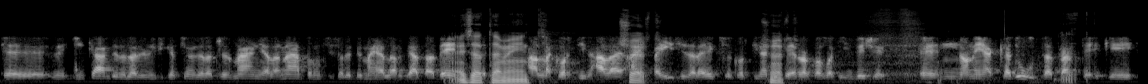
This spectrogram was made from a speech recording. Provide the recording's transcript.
eh, in cambio della riunificazione della Germania la Nato non si sarebbe mai allargata ad est alla cortina, alla, certo. ai paesi della ex cortina certo. di ferro, cosa che invece eh, non è accaduta, tant'è che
